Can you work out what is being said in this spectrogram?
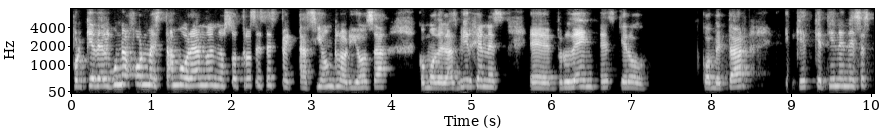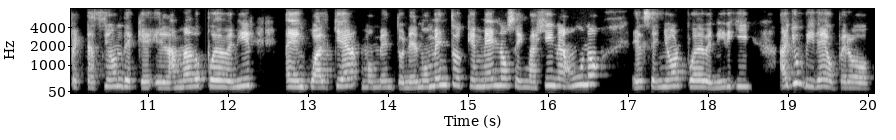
Porque de alguna forma está morando en nosotros esa expectación gloriosa como de las vírgenes eh, prudentes, quiero comentar, que, tienen esa expectación de que el amado puede venir en cualquier momento, en el momento que menos se imagina uno, el Señor puede venir. Y hay un video, pero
